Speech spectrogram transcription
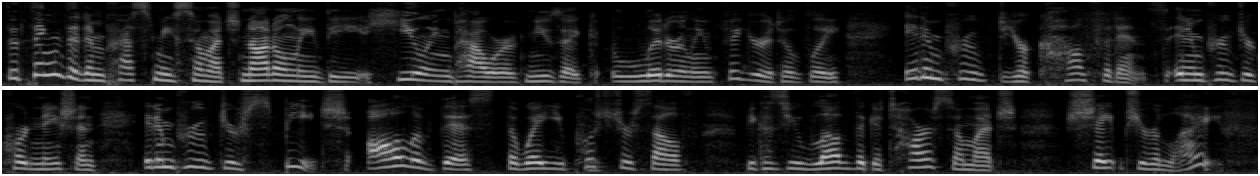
The thing that impressed me so much, not only the healing power of music, literally and figuratively, it improved your confidence, it improved your coordination, it improved your speech. All of this, the way you pushed yourself because you love the guitar so much, shaped your life.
